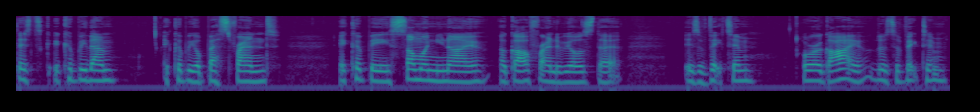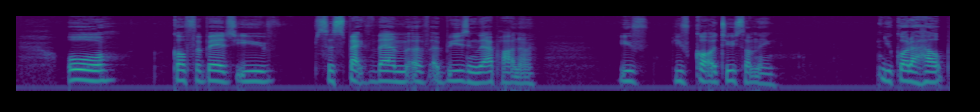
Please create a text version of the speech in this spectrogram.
this it could be them, it could be your best friend, it could be someone you know, a girlfriend of yours that is a victim or a guy that's a victim, or God forbid you suspect them of abusing their partner, you've you've got to do something. You've got to help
